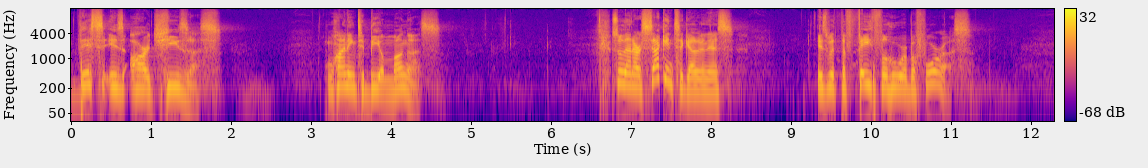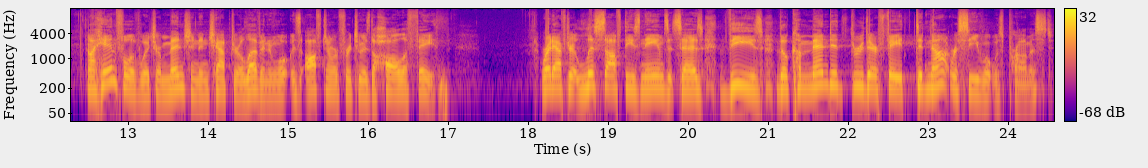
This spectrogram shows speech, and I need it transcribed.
This is our Jesus wanting to be among us. So then, our second togetherness is with the faithful who were before us. Now, a handful of which are mentioned in chapter 11 in what is often referred to as the Hall of Faith. Right after it lists off these names, it says, These, though commended through their faith, did not receive what was promised,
